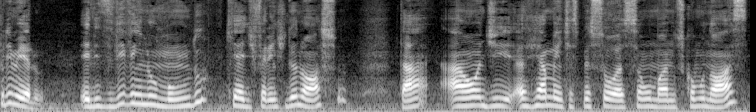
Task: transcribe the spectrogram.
Primeiro, eles vivem num mundo que é diferente do nosso, tá? Aonde eh, realmente as pessoas são humanos como nós,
